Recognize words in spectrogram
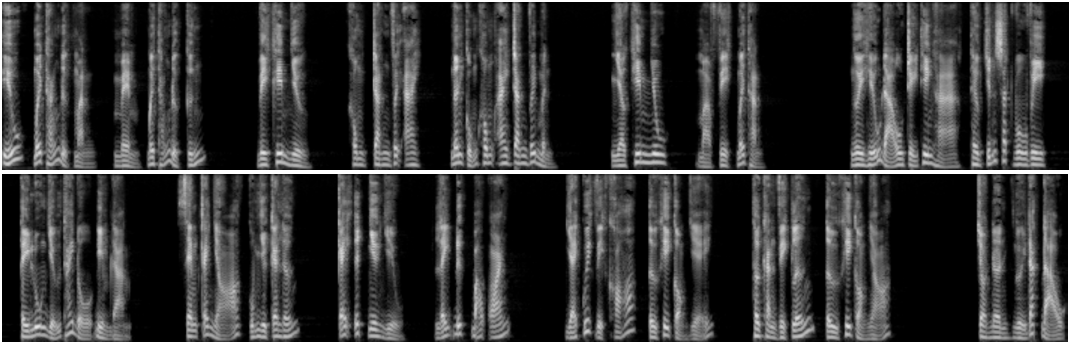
yếu mới thắng được mạnh, mềm mới thắng được cứng. Vì khiêm nhường, không tranh với ai, nên cũng không ai tranh với mình nhờ khiêm nhu mà việc mới thành. Người hiểu đạo trị thiên hạ theo chính sách vô vi, thì luôn giữ thái độ điềm đạm, xem cái nhỏ cũng như cái lớn, cái ít như nhiều, lấy đức báo oán. Giải quyết việc khó từ khi còn dễ, thực hành việc lớn từ khi còn nhỏ. Cho nên người đắc đạo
